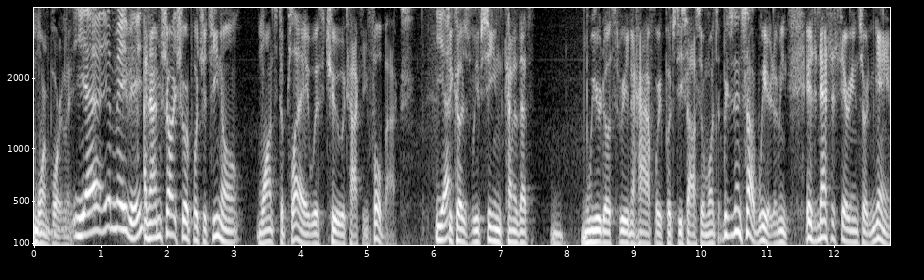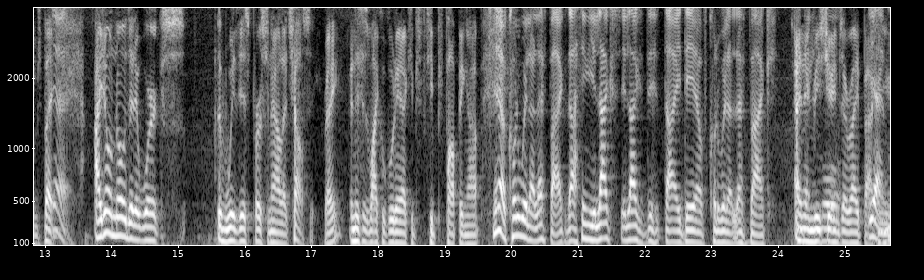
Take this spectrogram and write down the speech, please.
More importantly, Yeah, yeah, maybe. and I'm sure, sure Pochettino wants to play with two attacking fullbacks Yeah. because we've seen kind of that weirdo three and a half where he puts Disasi in one. But it's not weird. I mean, it's necessary in certain games, but Yeah. I don't know that it works with this personnel at Chelsea, right? And this is why Cucurella keeps keeps popping up. Yeah, Colwill at left back. I think he lacks he lacks this, the idea of Colwill at left back. And then Reece James at right back. Yeah, more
